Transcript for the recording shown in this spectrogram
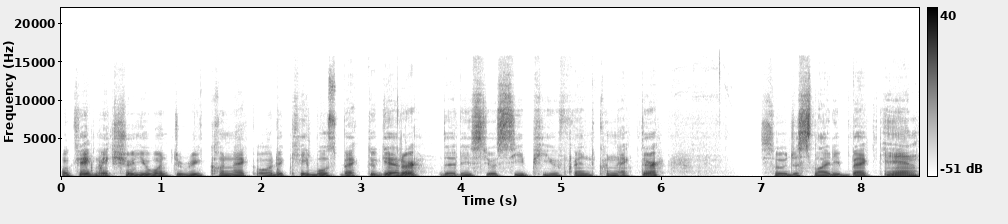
Okay, make sure you want to reconnect all the cables back together. That is your CPU fan connector. So just slide it back in.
